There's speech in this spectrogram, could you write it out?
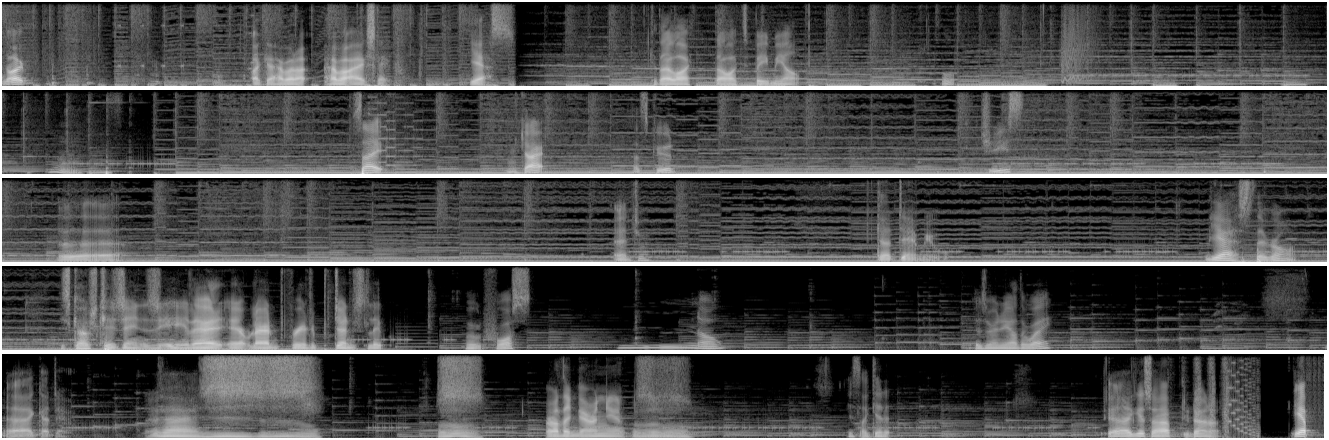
Nope. Okay, how about I, how about I escape? Yes. Cause they like they like to beat me up. Oh. Hmm. Save. Okay. That's good. Jeez. Uh. Enter. God damn you. Yes, they're gone. This ghost kitchen loud out loud and free to pretend to sleep. Move force? No. Is there any other way? Ah, uh, goddamn. Uh, zzz. Zzz. Are they gone yet? Zzz. Yes, I get it. Yeah, I guess I have to, don't I? Yep.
